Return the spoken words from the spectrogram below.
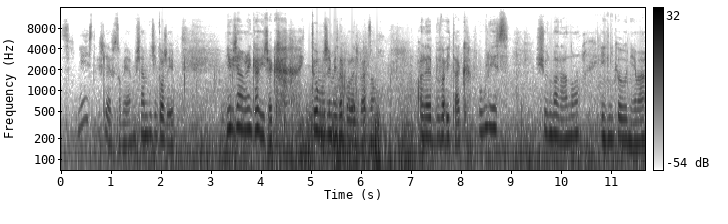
Więc nie jest tak źle w sumie. Myślałam, będzie gorzej. Nie wzięłam rękawiczek. I to może mnie zaboleć bardzo. Ale bywa i tak. W ogóle jest siódma rano i nikogo nie ma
